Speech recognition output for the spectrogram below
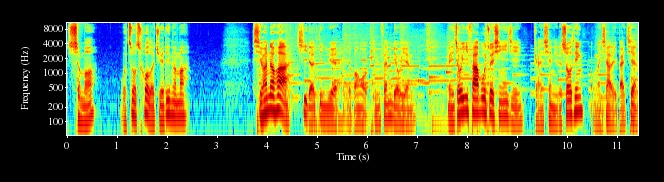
什么？我做错了决定了吗？喜欢的话记得订阅，也帮我评分留言。每周一发布最新一集，感谢你的收听，我们下礼拜见。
